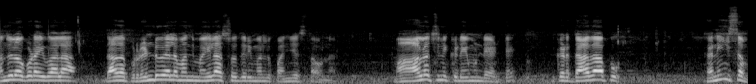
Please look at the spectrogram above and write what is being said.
అందులో కూడా ఇవాళ దాదాపు రెండు వేల మంది మహిళా సోదరిమణులు పనిచేస్తూ ఉన్నారు. మా ఆలోచన ఇక్కడ ఏముండే అంటే ఇక్కడ దాదాపు కనీసం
